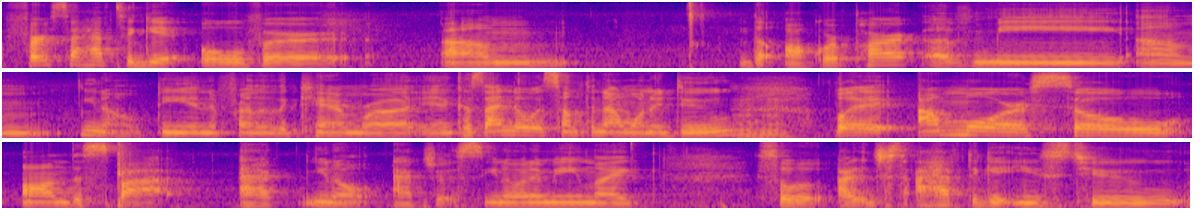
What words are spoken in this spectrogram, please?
first I have to get over um, the awkward part of me, um, you know, being in front of the camera, and because I know it's something I want to do, but I'm more so on the spot act, you know, actress. You know what I mean? Like, so I just I have to get used to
